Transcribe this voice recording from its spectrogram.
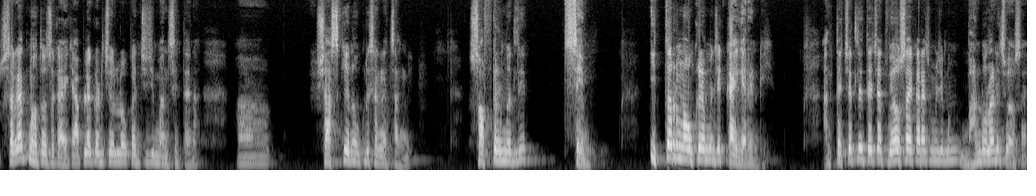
सगळ्यात महत्त्वाचं काय की आपल्याकडच्या लोकांची जी मानसिकता आहे ना शासकीय नोकरी सगळ्यात चांगली. सॉफ्टवेअरमधली सेम इतर नोकऱ्या म्हणजे काय गॅरंटी आणि त्याच्यातले त्याच्यात व्यवसाय करायचा म्हणजे मग भांडवलानेच व्यवसाय.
